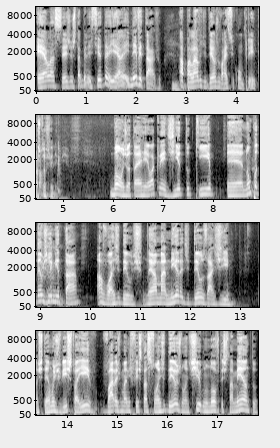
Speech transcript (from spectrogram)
ela seja estabelecida e ela é inevitável. Hum. A palavra de Deus vai se cumprir. Pastor Felipe. Bom, JR, eu acredito que é, não podemos limitar a voz de Deus, né? A maneira de Deus agir. Nós temos visto aí várias manifestações de Deus no Antigo, no Novo Testamento,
